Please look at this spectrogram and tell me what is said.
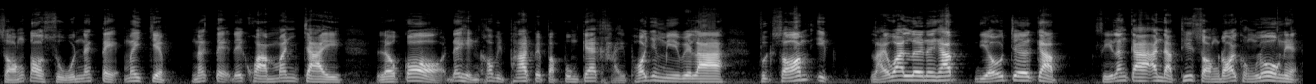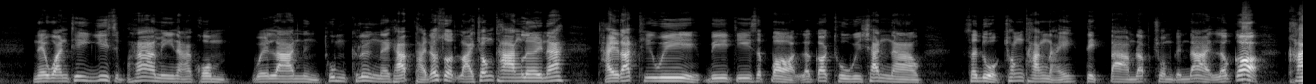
2ต่อ0นักเตะไม่เจ็บ นักเตะได้ความมั่นใจ แล้วก็ได้เห็นข้อผิดพลาดไปปรับปรุงแก้ไข เพราะยังมีเวลาฝึกซ้อมอีก หลายวันเลยนะครับ เดี๋ยวเจอกับศรีลังกาอันดับที่ 200 ของโลกเนี่ย ในวันที่ 25 มีนาคม เวลา 1 ทุ่มครึ่งนะครับ ถ่ายทอดสดหลายช่องทางเลยนะ ไทยรัฐทีวี BG Sport แล้วก็ True Vision Now สะดวกช่องทางไหนติดตามรับชมกันได้ แล้วก็ใคร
